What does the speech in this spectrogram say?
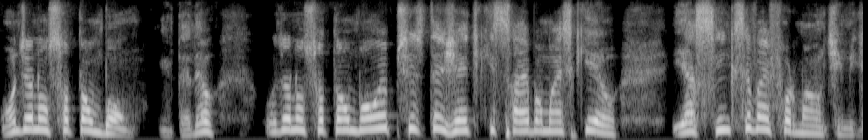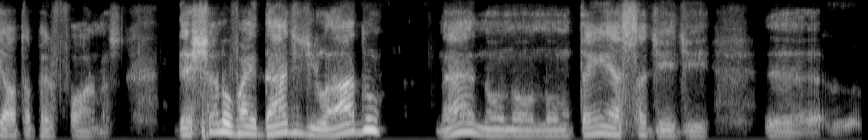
onde eu não sou tão bom, entendeu? Onde eu não sou tão bom, eu preciso ter gente que saiba mais que eu. E é assim que você vai formar um time de alta performance, deixando vaidade de lado, né? Não, não, não tem essa de, de uh,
